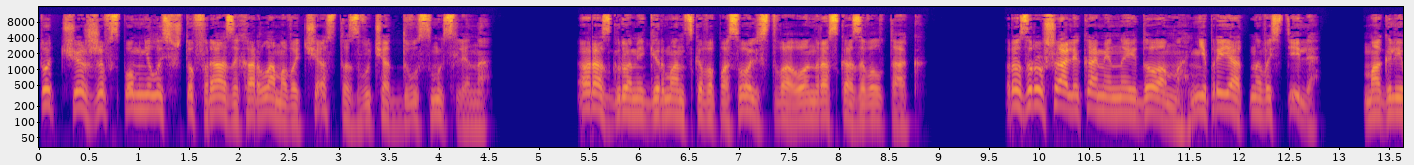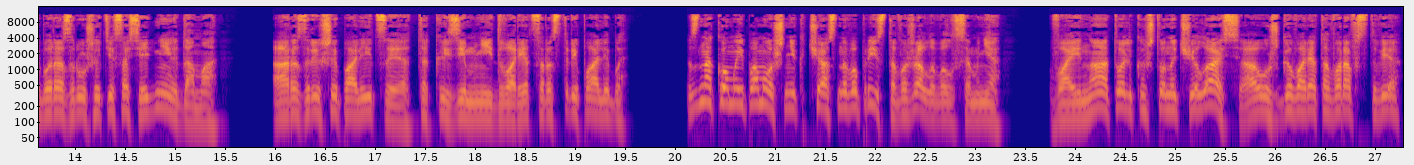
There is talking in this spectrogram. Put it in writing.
Тотчас же вспомнилось, что фразы Харламова часто звучат двусмысленно. О разгроме германского посольства он рассказывал так. «Разрушали каменный дом неприятного стиля. Могли бы разрушить и соседние дома, а разреши полиция, так и Зимний дворец растрепали бы. Знакомый помощник частного пристава жаловался мне, Война только что началась, а уж говорят о воровстве.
